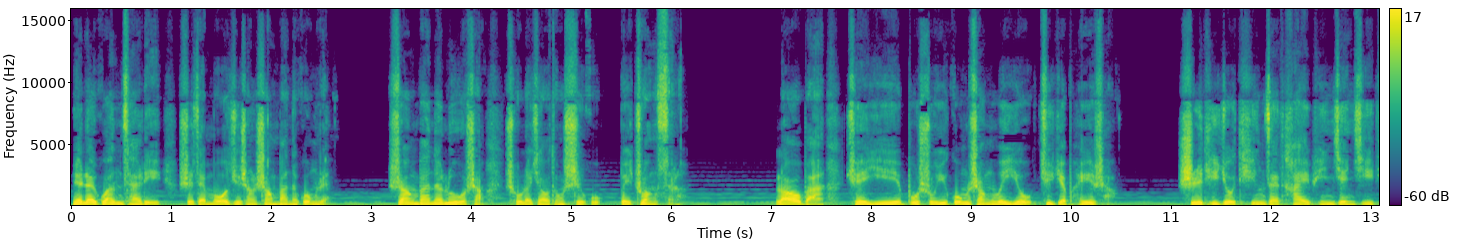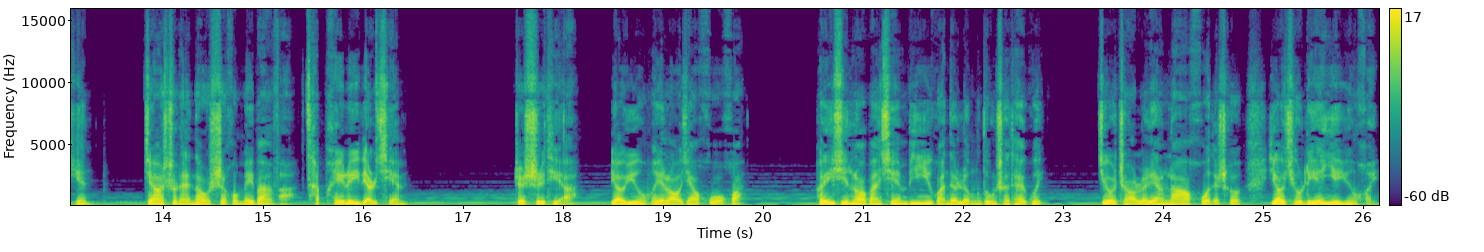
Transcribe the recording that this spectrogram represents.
原来棺材里是在模具厂上班的工人，上班的路上出了交通事故被撞死了，老板却以不属于工伤为由拒绝赔偿，尸体就停在太平间几天，家属来闹事后没办法，才赔了一点钱。这尸体啊，要运回老家火化。黑心老板嫌殡仪馆的冷冻车太贵，就找了辆拉货的车，要求连夜运回。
